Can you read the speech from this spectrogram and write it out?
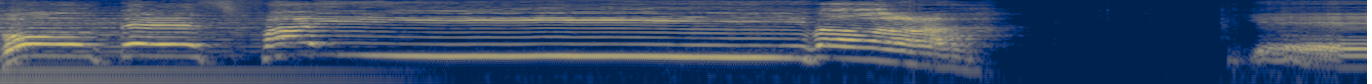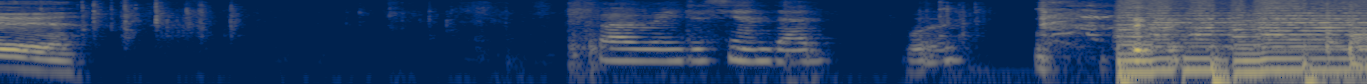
Voltes five. Yeah. Power Rangers, young I'm dead. What?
